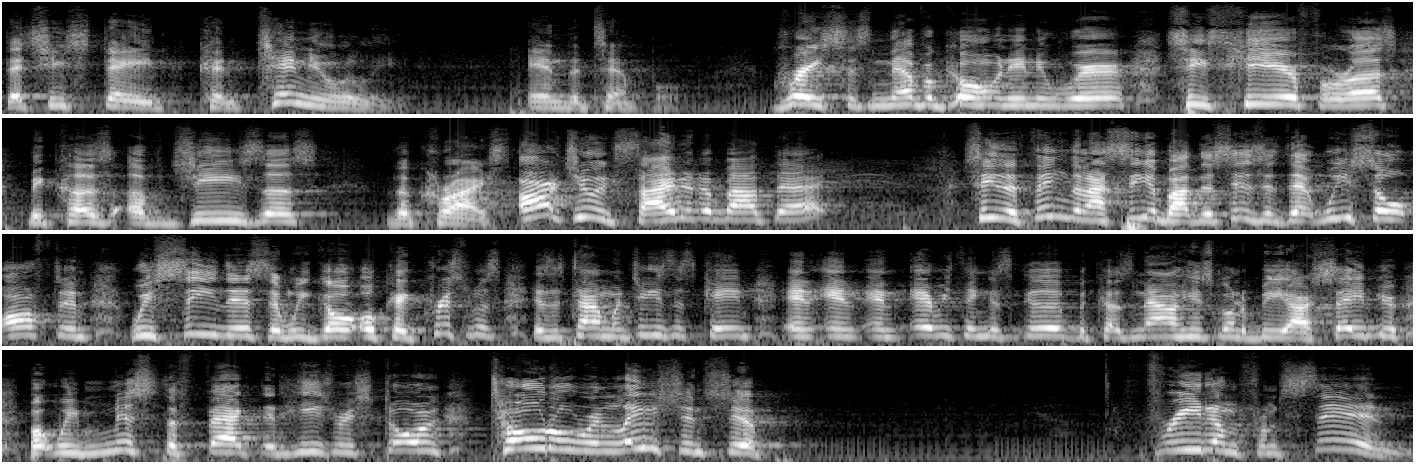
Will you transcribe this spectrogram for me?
That she stayed continually in the temple. Grace is never going anywhere. She's here for us because of Jesus the Christ. Aren't you excited about that? See, the thing that I see about this is, is that we so often we see this and we go, okay, Christmas is the time when Jesus came and, and, and everything is good because now he's going to be our Savior. But we miss the fact that he's restoring total relationship freedom from sin,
